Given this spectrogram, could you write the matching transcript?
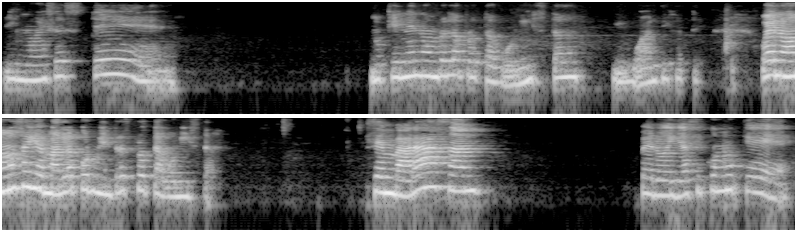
Y no es este. No tiene nombre la protagonista. Igual, fíjate. Bueno, vamos a llamarla por mientras protagonista. Se embarazan, pero ella así como que...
